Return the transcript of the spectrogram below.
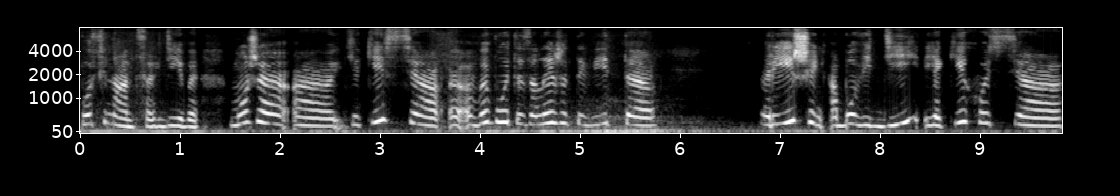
По фінансах, діви, може е, якісь е, ви будете залежати від е, рішень або від дій якихось е,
